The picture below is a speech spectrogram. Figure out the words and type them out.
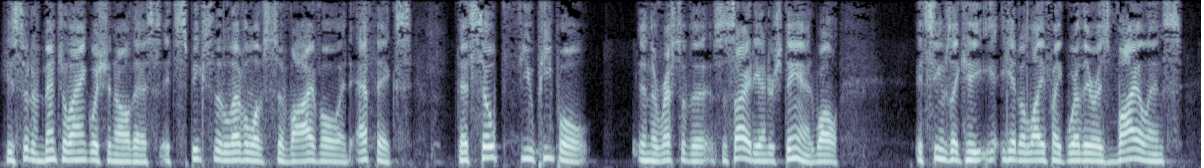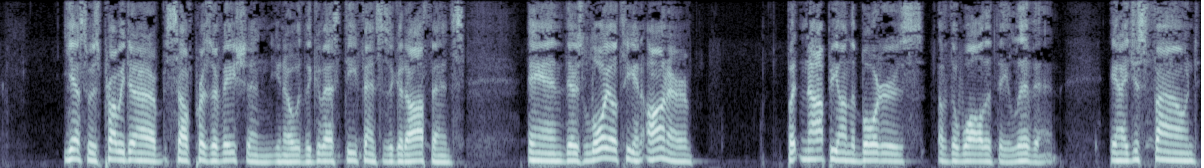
his sort of mental anguish and all this. It speaks to the level of survival and ethics that so few people in the rest of the society understand. Well, it seems like he, he had a life like where there is violence. Yes, it was probably done out of self-preservation. You know, the best defense is a good offense and there's loyalty and honor but not beyond the borders of the wall that they live in. And I just found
